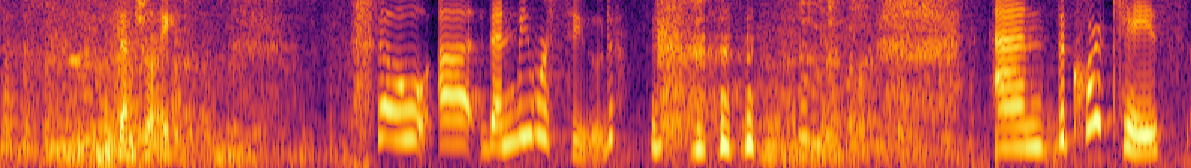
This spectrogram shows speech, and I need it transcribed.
essentially. So uh, then we were sued. and the court case,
